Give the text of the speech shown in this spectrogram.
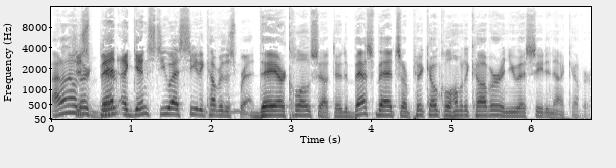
I don't know. Just they're, bet they're, against USC to cover the spread. They are close out there. The best bets are pick Oklahoma to cover and USC to not cover.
